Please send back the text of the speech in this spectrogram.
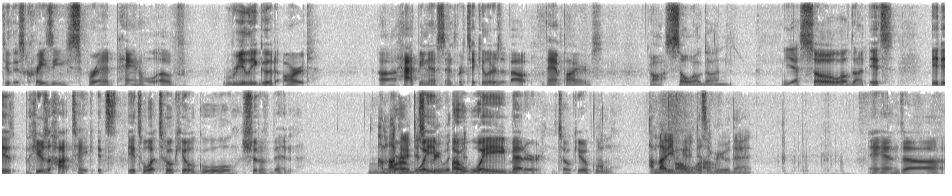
do this crazy spread panel of really good art. Uh happiness in particular is about vampires. Oh, so well done. yeah so well done. It's it is here's a hot take. It's it's what tokyo ghoul should have been. I'm not going to a way, disagree with a way better tokyo ghoul. Um, I'm not even Oh, going to wow. disagree with that. and uh,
